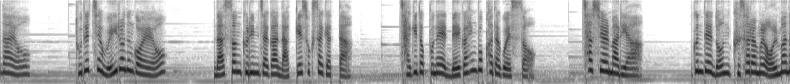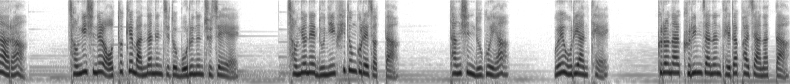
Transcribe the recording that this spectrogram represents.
나요. 도대체 왜 이러는 거예요? 낯선 그림자가 낮게 속삭였다. 자기 덕분에 내가 행복하다고 했어. 차수열 말이야. 근데 넌 그 사람을 얼마나 알아? 정희신을 어떻게 만났는지도 모르는 주제에 정연의 눈이 휘둥그레졌다. 당신 누구야? 왜 우리한테? 그러나 그림자는 대답하지 않았다.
